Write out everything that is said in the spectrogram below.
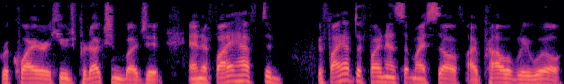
require a huge production budget. And if I have to if I have to finance it myself, I probably will,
